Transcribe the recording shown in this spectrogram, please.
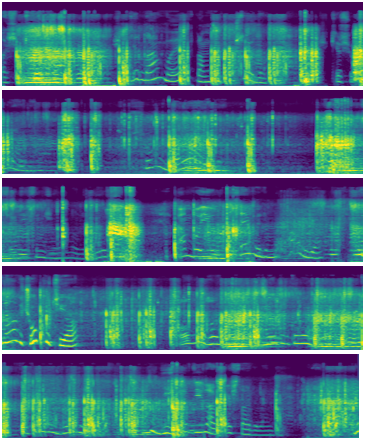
Ay şekil. Lan bu evet. Ben bunu çok sevdim. Şekil çok yani. İyi. Ben bayıldım. Sevmedim abi ya. Bu ne abi çok kötü ya. Allah Allah. Bu kadar güzel? Bu güzel değil arkadaşlar bence. Bu,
